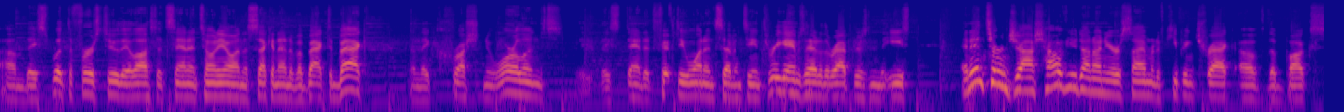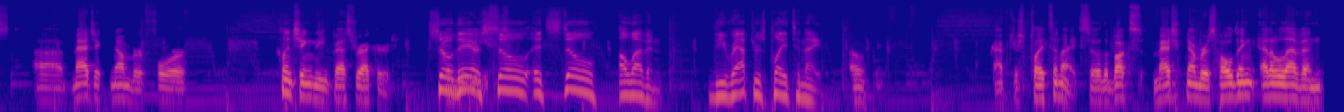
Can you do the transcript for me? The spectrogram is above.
Um, they split the first two. They lost at San Antonio on the second end of a back-to-back. Then they crushed New Orleans. They, they stand at 51 and 17, three games ahead of the Raptors in the East. And intern Josh, how have you done on your assignment of keeping track of the Bucks' uh, magic number for clinching the best record? So in the they are East? still. It's still eleven. The Raptors play tonight. Okay. Raptors play tonight. So the Bucks' magic number is holding at 11.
